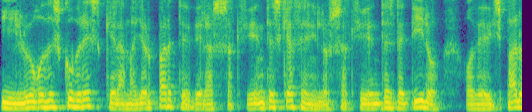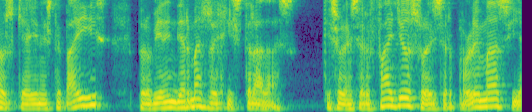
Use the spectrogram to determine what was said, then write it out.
y luego descubres que la mayor parte de los accidentes que hacen y los accidentes de tiro o de disparos que hay en este país provienen de armas registradas, que suelen ser fallos, suelen ser problemas y,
